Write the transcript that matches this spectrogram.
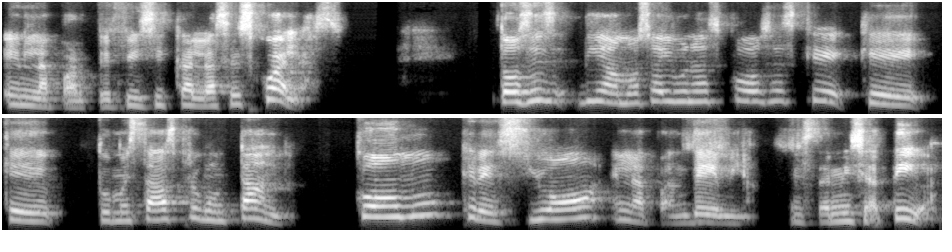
en la parte física en las escuelas. Entonces, digamos, hay unas cosas que, que, tú me estabas preguntando. ¿Cómo creció en la pandemia esta iniciativa?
